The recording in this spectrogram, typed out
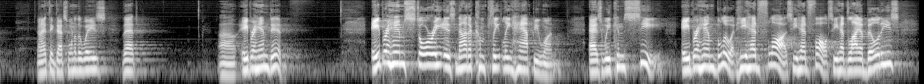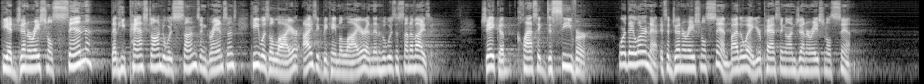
And I think that's one of the ways that uh, Abraham did. Abraham's story is not a completely happy one. As we can see, Abraham blew it. He had flaws, he had faults, he had liabilities, he had generational sin that he passed on to his sons and grandsons. He was a liar. Isaac became a liar. And then who was the son of Isaac? Jacob, classic deceiver. Where'd they learn that? It's a generational sin. By the way, you're passing on generational sin.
